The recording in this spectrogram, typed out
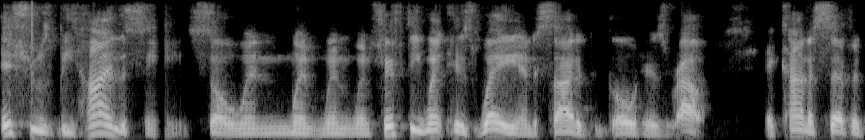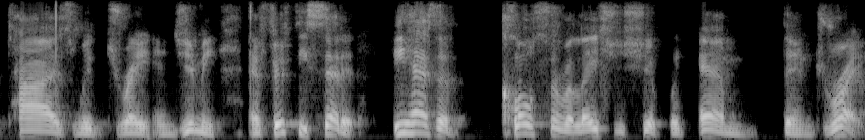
issues behind the scenes. So when when when when 50 went his way and decided to go his route, it kind of severed ties with Dre and Jimmy. And 50 said it. He has a closer relationship with M than Dre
